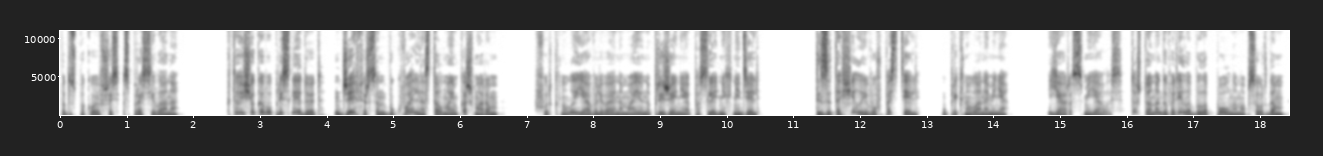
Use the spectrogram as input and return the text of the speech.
Подуспокоившись, спросила она. «Кто еще кого преследует? Джефферсон буквально стал моим кошмаром». Фыркнула я, выливая на Майю напряжение последних недель. «Ты затащила его в постель», — упрекнула она меня. Я рассмеялась. То, что она говорила, было полным абсурдом.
